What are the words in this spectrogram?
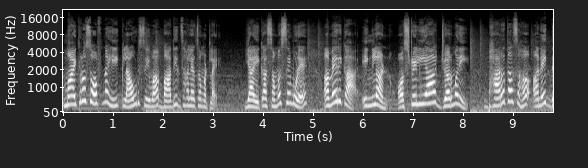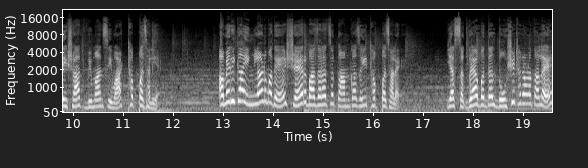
मायक्रोसॉफ्टनंही क्लाउड सेवा बाधित झाल्याचं म्हटलंय. या एका समस्येमुळे अमेरिका इंग्लंड ऑस्ट्रेलिया जर्मनी भारतासह अनेक देशात विमानसेवा ठप्प झाली आहे. अमेरिका इंग्लंडमध्ये शेअर बाजाराचं कामकाजही ठप्प झालंय. या सगळ्याबद्दल दोषी ठरवण्यात आलंय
